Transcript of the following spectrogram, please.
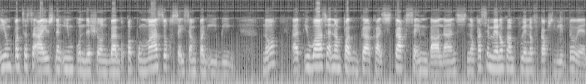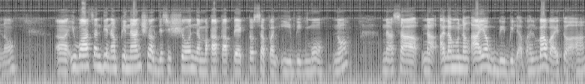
yung pagsasaayos ng iyong pundasyon bago ka pumasok sa isang pag-ibig. No? At iwasan ang pagka-stuck sa imbalance. No? Kasi meron kang Queen of Cups dito eh. No? Uh, iwasan din ang financial desisyon na makakapekto sa pag-ibig mo. No? Na, sa, na alam mo nang ayaw, bibili. Halimbawa, ito ah,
